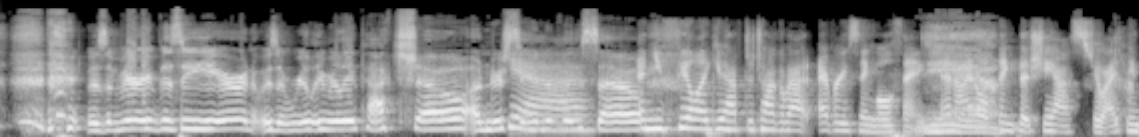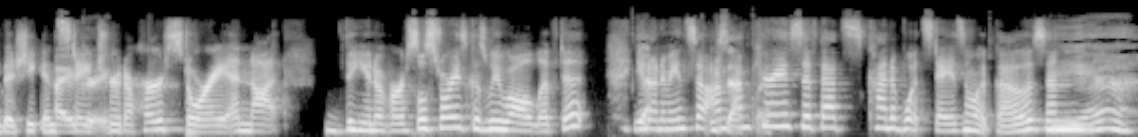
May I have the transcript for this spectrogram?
it was a very busy year and it was a really, really packed show, understandably Yeah. so. And you feel like you have to talk about every single thing. And I don't think that she has to. I think that she can stay true to her story and not the universal stories because we've all lived it. You Yeah, know what I mean? So I'm, I'm curious if that's kind of what stays and what goes. And yeah.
